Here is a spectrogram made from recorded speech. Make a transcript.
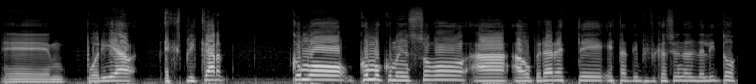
Eh, ¿Podría explicar cómo, cómo comenzó a, operar este, esta tipificación del delito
